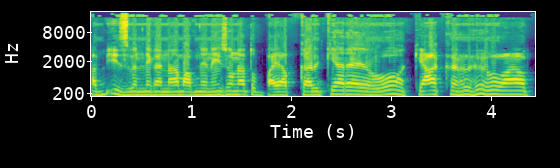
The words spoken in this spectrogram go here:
अब इस बंदे का नाम आपने नहीं सुना तो भाई आप कर क्या रहे हो? क्या कर रहे हो आप?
